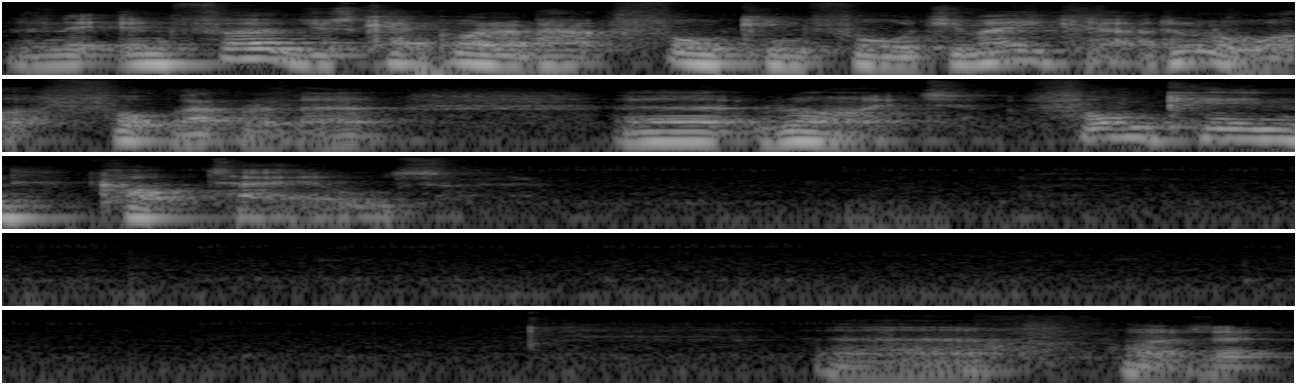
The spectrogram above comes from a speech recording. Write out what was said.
And, it, and just kept going about funkin' for Jamaica. I don't know what the fuck that was about. Uh, right, funkin cocktails. Uh, what is it?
